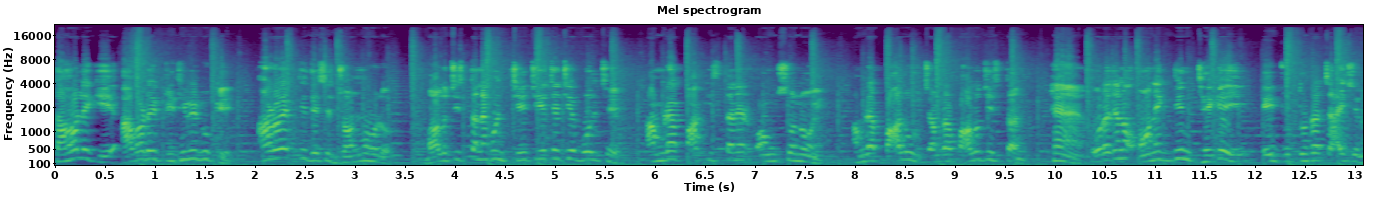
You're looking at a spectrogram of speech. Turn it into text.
তাহলে কি আবার ওই পৃথিবীর বুকে আরও একটি দেশের জন্ম হলো? বালুচিস্তান এখন চেঁচিয়ে চেঁচিয়ে বলছে, আমরা পাকিস্তানের অংশ নই, আমরা বালুচ, আমরা বালুচিস্তান। হ্যাঁ ওরা যেন অনেক দিন থেকেই এই যুদ্ধটা চাইছিল।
